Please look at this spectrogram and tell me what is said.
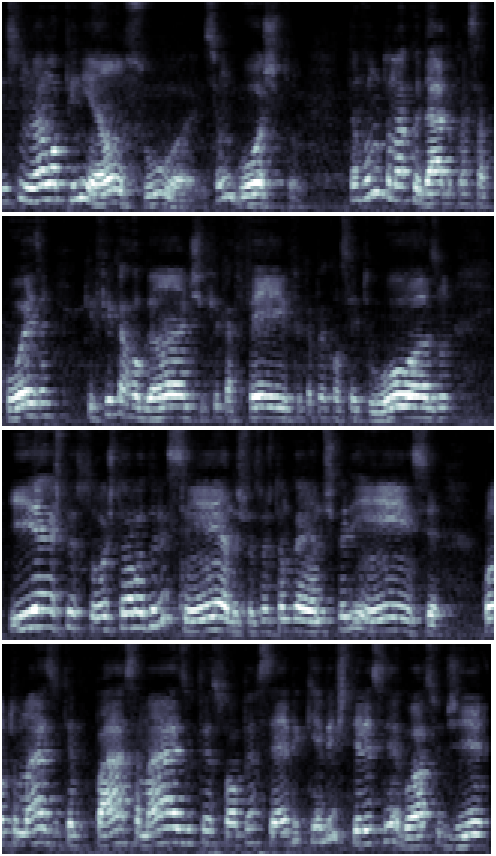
Isso não é uma opinião sua, isso é um gosto. Então vamos tomar cuidado com essa coisa que fica arrogante, fica feio, fica preconceituoso. E as pessoas estão amadurecendo, as pessoas estão ganhando experiência. Quanto mais o tempo passa, mais o pessoal percebe que é besteira esse negócio de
